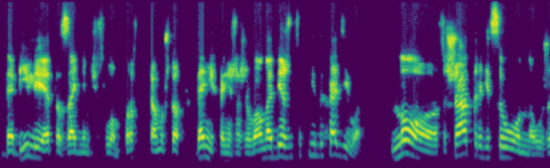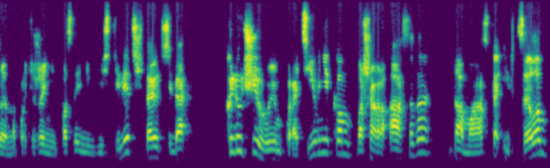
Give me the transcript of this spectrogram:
добили это задним числом. Просто потому, что до них, конечно же, волна беженцев не доходила. Но США традиционно уже на протяжении последних 10 лет считают себя ключевым противником Башара Асада, Дамаска и в целом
